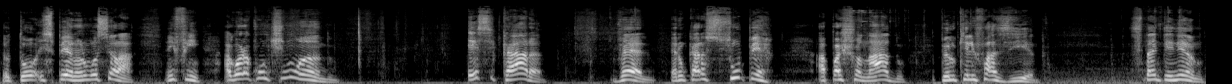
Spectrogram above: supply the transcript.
eu tô esperando você lá. Enfim, agora continuando. Esse cara, velho, era um cara super apaixonado pelo que ele fazia. Você tá entendendo?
